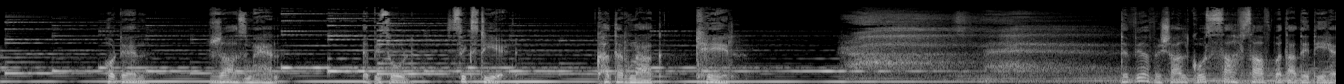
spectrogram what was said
होटल राजमहल, एपिसोड 68 खतरनाक खेल। दिव्या विशाल को साफ़ साफ़ बता देती है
